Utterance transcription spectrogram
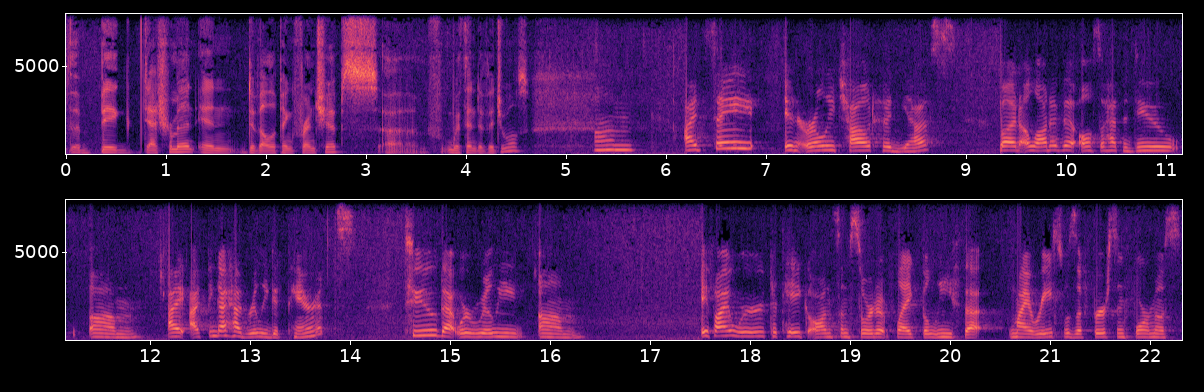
the big detriment in developing friendships uh, with individuals? Um, I'd say in early childhood, yes, but a lot of it also had to do. Um, I, I think I had really good parents too that were really um, if I were to take on some sort of like belief that my race was a first and foremost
